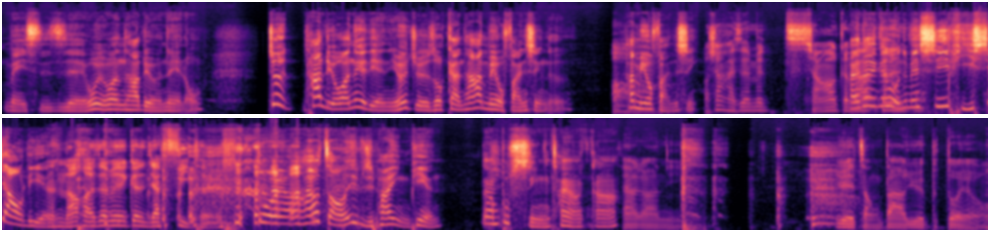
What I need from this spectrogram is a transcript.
美食之类。我也问他留的内容，就他留完那个点，你会觉得说，干他还没有反省的。他没有反省，好像还在那边想要跟，还在跟我那边嬉皮笑脸，然后还在那边跟人家 fit，对啊，还要找人一起拍影片，那样不行，蔡阿嘎，蔡阿嘎，你 越长大越不对哦，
